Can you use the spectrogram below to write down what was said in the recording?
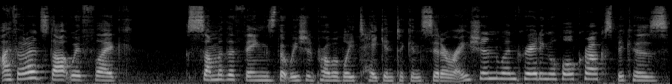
I thought I'd start with like some of the things that we should probably take into consideration when creating a Horcrux because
